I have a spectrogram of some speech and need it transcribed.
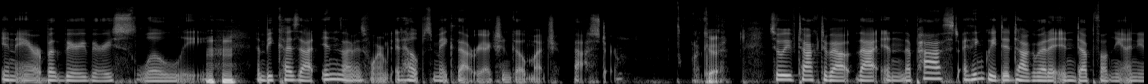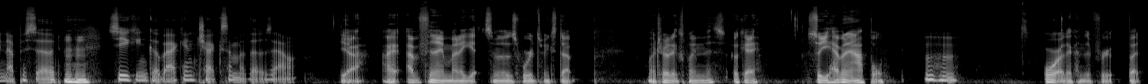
in air, but very, very slowly. Mhm. And because that enzyme is formed, it helps make that reaction go much faster. Okay. So we've talked about that in the past. I think we did talk about it in depth on the onion episode. Mm-hmm. So you can go back and check some of those out. Yeah, I, I have a feeling I'm gonna get some of those words mixed up. when I try to explain this. Okay, so you have an apple Mm-hmm. or other kinds of fruit, but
